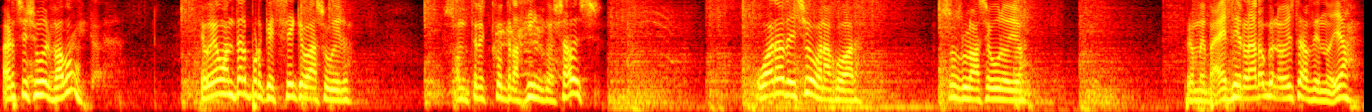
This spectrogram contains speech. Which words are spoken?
A ver si sube el pavo. Le voy a aguantar porque sé que va a subir. Son 3 contra 5, ¿sabes? Jugar a eso van a jugar. Eso os lo aseguro yo. Pero me parece raro que no lo esté haciendo ya.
